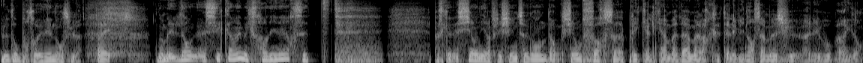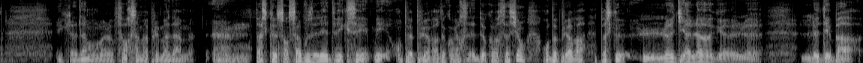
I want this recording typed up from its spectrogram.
le nom pour trouver les noms, celui-là. ouais. Non, mais donc, c'est quand même extraordinaire, cette... Parce que si on y réfléchit une seconde, donc, si on me force à appeler quelqu'un madame, alors que c'est à l'évidence un monsieur, allez-vous, par exemple, et que la dame, on me force à m'appeler madame. Euh, parce que sans ça, vous allez être vexé. Mais on peut plus avoir de, de conversation. On peut plus avoir, parce que le dialogue, le, le débat,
